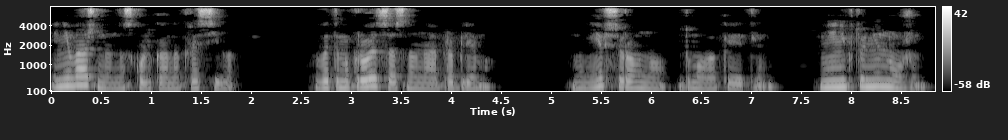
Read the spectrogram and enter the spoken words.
и неважно, насколько она красива. В этом и кроется основная проблема. Мне все равно, думала Кейтлин. Мне никто не нужен.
